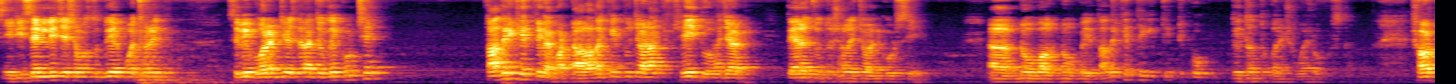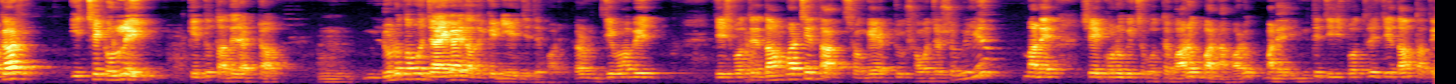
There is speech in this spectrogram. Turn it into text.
এই রিসেন্টলি যে সমস্ত দু এক বছরে সিভিক ভলেন্টিয়ার্স যারা যোগদান করছে, তাদের ক্ষেত্রে ব্যাপারটা আলাদা। কিন্তু যারা সেই দু হাজার তেরো, চোদ্দ সালে জয়েন করছে নো ওয়ার্ক নো পে তাদের ক্ষেত্রে কিন্তু একটি খুব দুর্দান্তকালীন সময়ের অবস্থা। সরকার ইচ্ছে করলেই কিন্তু তাদের একটা ন্যূনতম জায়গায় তাদেরকে নিয়ে যেতে পারে। কারণ যেভাবে জিনিসপত্রের দাম বাড়ছে, তার সঙ্গে একটু সামঞ্জস্য মিলিয়ে মানে সে কোনো কিছু করতে পারুক বা না পারুক মানে এমনিতে জিনিসপত্রের যে দাম, তাতে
